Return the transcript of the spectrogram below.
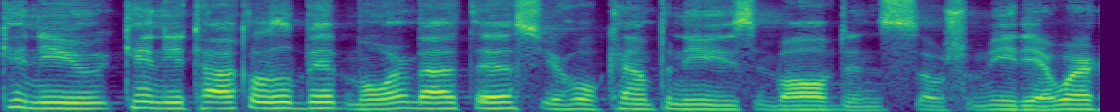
can you can you talk a little bit more about this? Your whole company is involved in social media. Where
